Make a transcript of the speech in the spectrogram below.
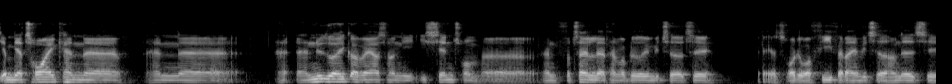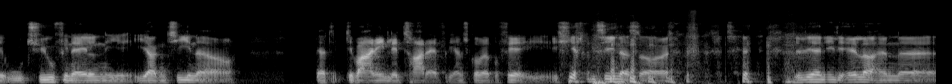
jamen, jeg tror ikke, han, Øh, han, øh, han, han nyder ikke at være sådan i, i centrum. Uh, han fortalte, at han var blevet inviteret til, jeg tror det var FIFA, der inviterede ham ned til U20-finalen i, i Argentina, og ja, det, det var han egentlig lidt træt af, fordi han skulle være på ferie i, i Argentina, så øh, det vil han egentlig hellere. Han, øh,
